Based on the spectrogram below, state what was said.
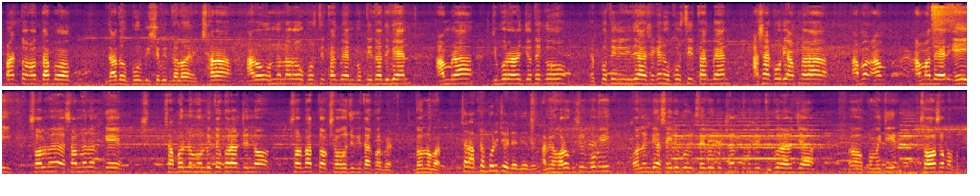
প্রাক্তন অধ্যাপক যাদবপুর বিশ্ববিদ্যালয় ছাড়া আরও অন্যান্যরাও উপস্থিত থাকবেন বক্তৃতা দিবেন। আমরা ত্রিপুরা রাজ্য থেকেও প্রতিনিধিরা সেখানে উপস্থিত থাকবেন। আশা করি আপনারা আমাদের এই সম্মেলনকে সাফল্যমণ্ডিত করার জন্য সর্বাত্মক সহযোগিতা করবেন। ধন্যবাদ। স্যার আপনার পরিচয়টা দিয়ে দেন আমি Harakishore Bhowmik all India education committee Tripura রাজ্য কমিটির সহসভাপতি।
